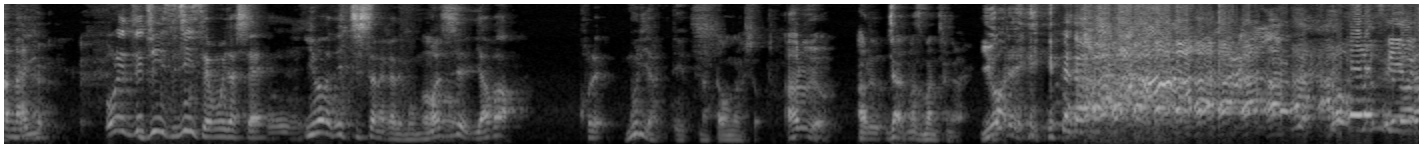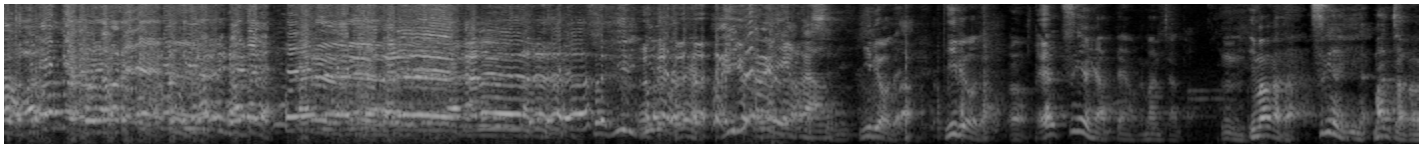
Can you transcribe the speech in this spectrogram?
あない？俺絶人生人生思い出して、今までエッチした中でもマジでやばこれ無理やってなった女の人。あるよ。ある。じゃあまずまんちゃんから。言われへんよ。おもろすぎる。あなたと言われへん。それ 2, 秒で。2秒で。話2秒で2秒で、ん。あれ次の日あったやん俺まんちゃんと、今分かった。次の日いいなまんちゃんとああ、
